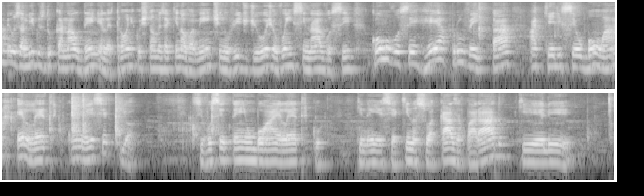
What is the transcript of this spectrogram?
meus amigos do canal Dene Eletrônico, estamos aqui novamente. No vídeo de hoje eu vou ensinar você como você reaproveitar aquele seu bom ar elétrico, como esse aqui, ó. Se você tem um bom ar elétrico, que nem esse aqui na sua casa parado, que ele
